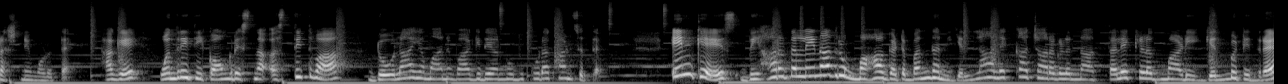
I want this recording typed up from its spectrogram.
ಪ್ರಶ್ನೆ ಮೂಡುತ್ತೆ. ಹಾಗೆ ಒಂದ್ ರೀತಿ ಕಾಂಗ್ರೆಸ್ನ ಅಸ್ತಿತ್ವ ಡೋಲಾಯಮಾನವಾಗಿದೆ ಅನ್ನೋದು ಕೂಡ ಕಾಣಿಸುತ್ತೆ. ಇನ್ ಕೇಸ್ ಬಿಹಾರದಲ್ಲೇನಾದರೂ ಮಹಾಗಠಬಂಧನ್ ಎಲ್ಲಾ ಲೆಕ್ಕಾಚಾರಗಳನ್ನ ತಲೆ ಕೆಳಗ್ ಮಾಡಿ ಗೆದ್ಬಿಟ್ಟಿದ್ರೆ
